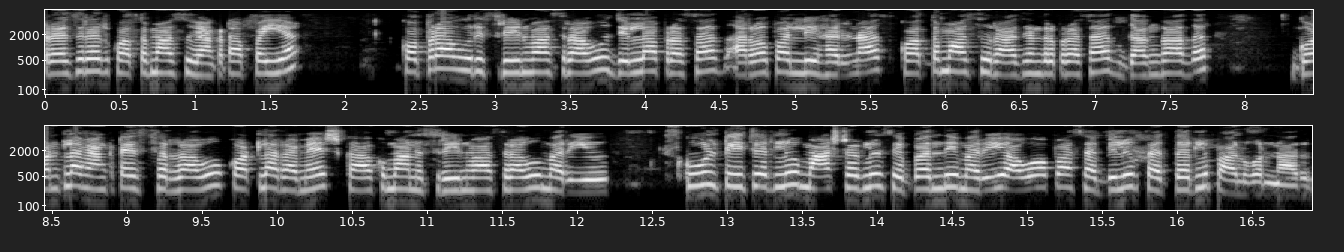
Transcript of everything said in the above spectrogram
ట్రెజరర్ కొత్తమాసు వెంకటప్పయ్య కొప్రావూరి శ్రీనివాసరావు జిల్లా ప్రసాద్ అరవపల్లి హరినాథ్ కొత్తమాసు రాజేంద్ర ప్రసాద్ గంగాధర్ గొంట్ల వెంకటేశ్వరరావు కొట్ల రమేష్ కాకుమాను శ్రీనివాసరావు మరియు స్కూల్ టీచర్లు మాస్టర్లు సిబ్బంది మరియు అవోపా సభ్యులు తదితరులు పాల్గొన్నారు.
